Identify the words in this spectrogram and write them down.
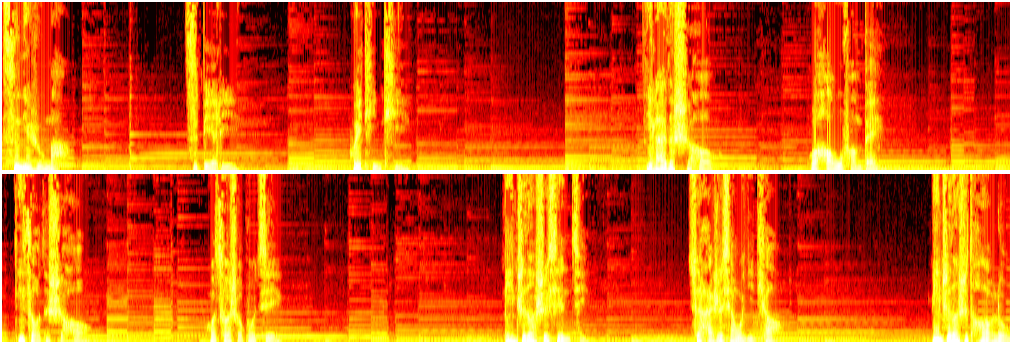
思念如马，自别离，未停蹄。你来的时候，我毫无防备；你走的时候，我措手不及。明知道是陷阱，却还是想为你跳；明知道是套路，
